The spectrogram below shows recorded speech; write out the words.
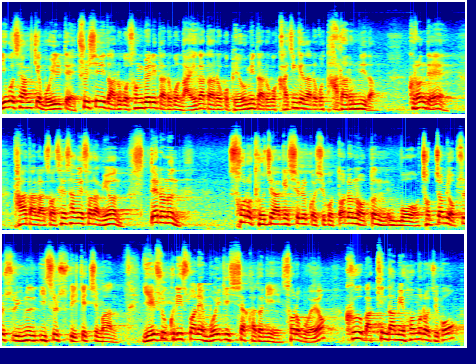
이곳에 함께 모일 때 출신이 다르고 성별이 다르고 나이가 다르고 배움이 다르고 가진 게 다르고 다 다릅니다. 그런데 다 달라서 세상에서라면 때로는 서로 교제하기 싫을 것이고 때로는 어떤 뭐 접점이 없을 수 있는 있을 수도 있겠지만 예수 그리스도 안에 모이기 시작하더니 서로 뭐예요? 그 막힌 담이 허물어지고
